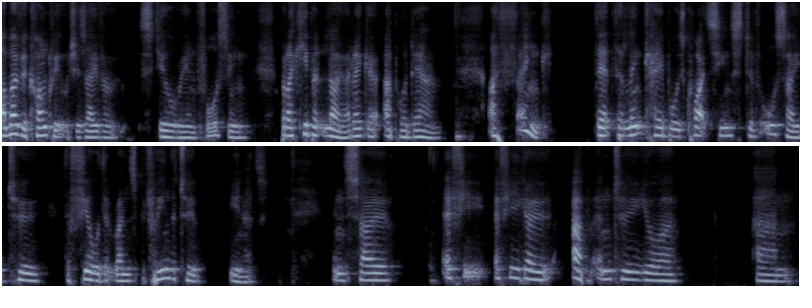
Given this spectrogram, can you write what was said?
I'm over concrete, which is over steel reinforcing, but I keep it low. I don't go up or down. I think that the link cable is quite sensitive also to the field that runs between the two units. And so if you if you go up into your um,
